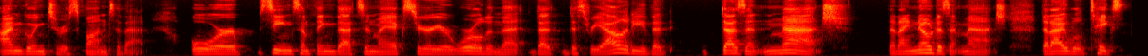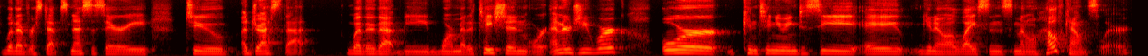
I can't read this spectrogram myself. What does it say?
I'm going to respond to that. Or seeing something that's in my exterior world and that that this reality that doesn't match that I know doesn't match, that I will take whatever steps necessary to address that, whether that be more meditation or energy work or continuing to see a, you know, a licensed mental health counselor.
